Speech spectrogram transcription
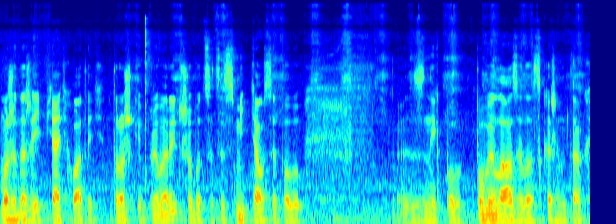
може навіть і 5 хватить. Трошки приварити, щоб оце це сміття все пов... з них повилазило, скажімо так.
